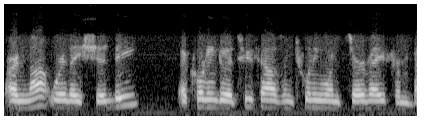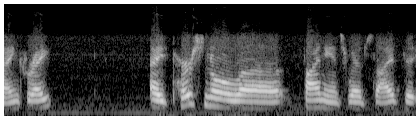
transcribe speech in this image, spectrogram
are not where they should be. according to a 2021 survey from Bankrate, a personal uh, finance website that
